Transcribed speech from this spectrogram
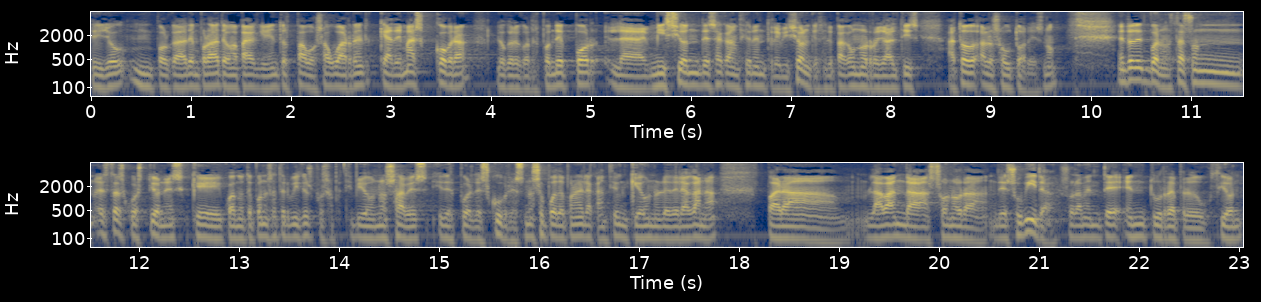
yo mm, por cada temporada tengo que pagar 500 pavos a Warner, que además cobra lo que le corresponde por la emisión de esa canción en televisión, que se le paga unos royalties a, todos a los autores, ¿no? Entonces, bueno, estas son estas cuestiones que cuando te pones a servicios, pues al principio no sabes y después descubres. No se puede poner la canción que a uno le dé la gana para la banda sonora de su vida, solamente en tu reproducción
